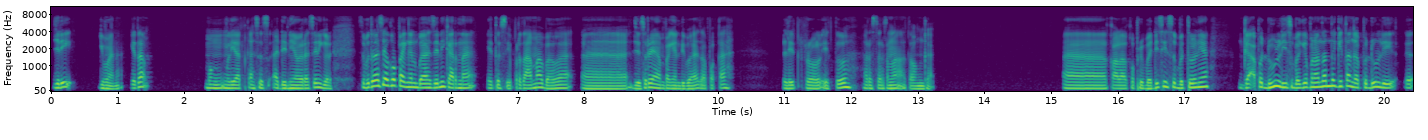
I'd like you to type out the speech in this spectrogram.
Jadi gimana? Kita mau melihat kasus Adenia Weras ini gimana? Sebetulnya sih aku pengen bahas ini karena itu sih. Pertama bahwa uh, justru yang pengen dibahas apakah lead role itu harus terkenal atau enggak. Uh, kalau aku pribadi sih sebetulnya nggak peduli sebagai penonton tuh kita nggak peduli eh,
